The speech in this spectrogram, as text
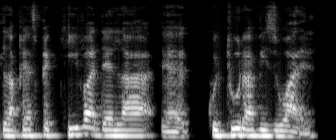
la perspectiva de la eh, cultura visual,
